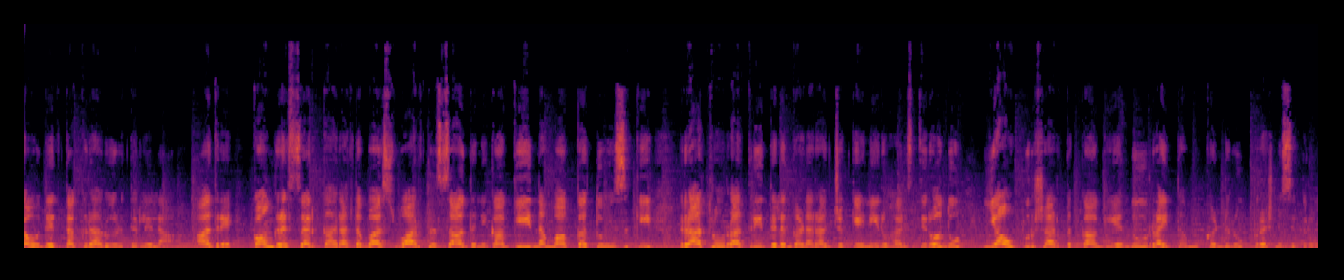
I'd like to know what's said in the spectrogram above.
ಯಾವುದೇ ತಕರಾರು ಇರುತ್ತಿರಲಿಲ್ಲ. ಆದ್ರೆ ಕಾಂಗ್ರೆಸ್ ಸರ್ಕಾರ ತಮ್ಮ ಸ್ವಾರ್ಥ ಸಾಧನೆಗಾಗಿ ನಮ್ಮ ಕತ್ತು ಹಿಸುಕಿ ರಾತ್ರೋರಾತ್ರಿ ತೆಲಂಗಾಣ ರಾಜ್ಯಕ್ಕೆ ನೀರು ಹರಿಸ್ತಿರೋದು ಯಾವ ಪುರುಷಾರ್ಥಕ್ಕಾಗಿ ಎಂದು ರೈತ ಮುಖಂಡರು ಪ್ರಶ್ನಿಸಿದರು.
